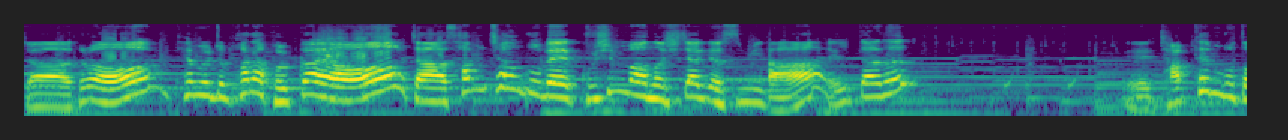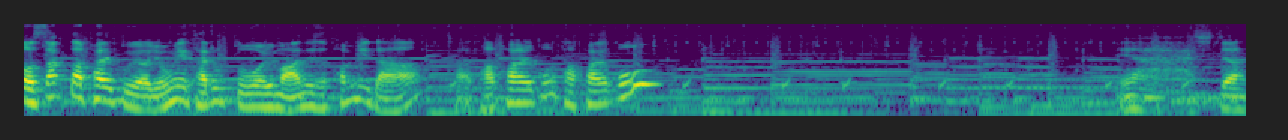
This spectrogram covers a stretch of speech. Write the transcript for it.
자, 그럼 템을 좀 팔아 볼까요? 자, 3,990만원 시작이었습니다. 일단은 예, 잡템부터 싹 다 팔고요. 용의 가죽도 얼마 안 해서 팝니다. 자, 다 팔고, 다 팔고. 이야, 진짜.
